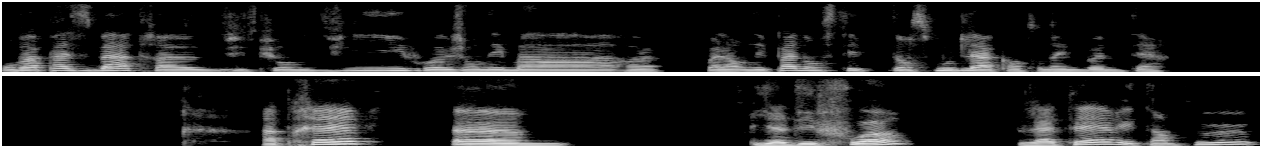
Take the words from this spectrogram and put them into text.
on va pas se battre, euh, j'ai plus envie de vivre, j'en ai marre. euh, voilà, on n'est pas dans, ce- dans ce mood-là quand on a une bonne terre. Après, il y a des fois, la terre est un peu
